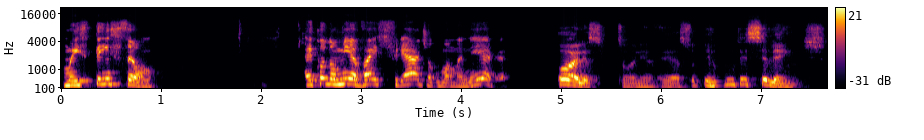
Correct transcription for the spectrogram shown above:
uma extensão. A economia vai esfriar de alguma maneira? Olha, Sônia, é, a sua pergunta é excelente.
